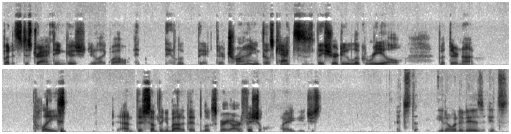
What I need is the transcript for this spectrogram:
but it's distracting because you're like, well, it, they look they, they're trying those cactuses, they sure do look real, but they're not placed. And there's something about it that looks very artificial, right? You just It's the you know what it is. It's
